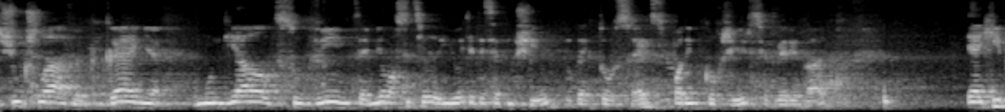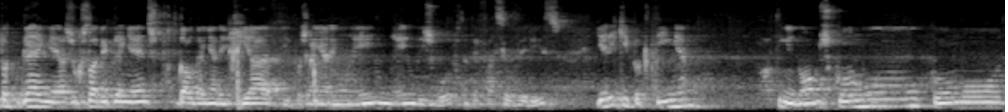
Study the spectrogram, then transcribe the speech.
de Jugoslávia que ganha o Mundial de Sub-20 em 1987 no Chile. Eu creio que estou certo, podem me corrigir se eu estiver errado. É a equipa que ganha, a Jugoslávia que ganha antes de Portugal ganhar em Riad e depois ganhar em, em, em Lisboa, portanto é fácil ver isso. E era a equipa que tinha tinha nomes como como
